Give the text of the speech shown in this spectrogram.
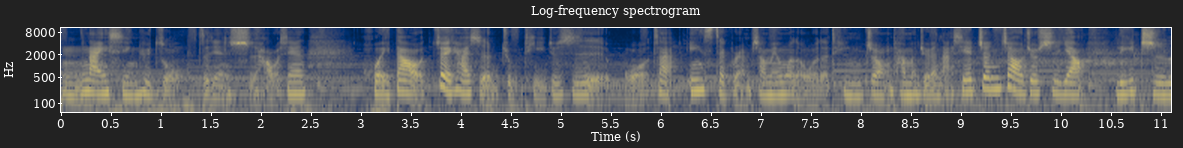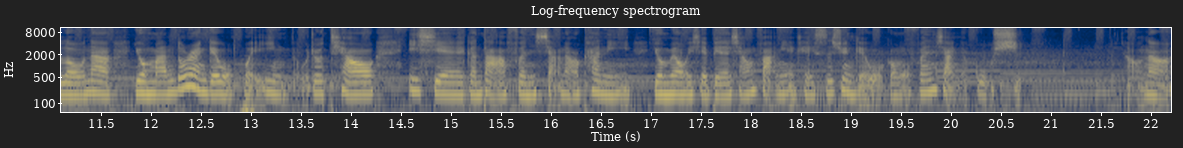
嗯耐心去做这件事。好，我先。回到最开始的主题，就是我在 Instagram 上面问了我的听众，他们觉得哪些征兆就是要离职喽？那有蛮多人给我回应的，我就挑一些跟大家分享，然后看你有没有一些别的想法，你也可以私信给我，跟我分享你的故事。好，那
